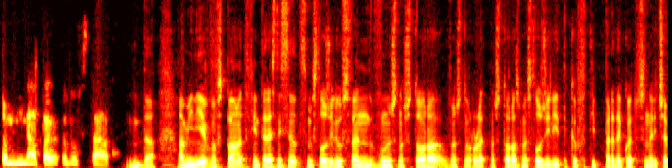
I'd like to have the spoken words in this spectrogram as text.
тъмнината в стаята. Да. Ами ние в спалнята в интерес на истината сме сложили освен външна штора, външна ролетна штора, сме сложили такъв тип преде, който се нарича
